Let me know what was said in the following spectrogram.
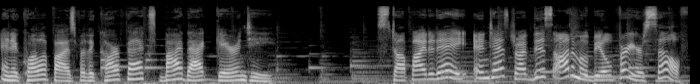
and it qualifies for the Carfax buyback guarantee. Stop by today and test drive this automobile for yourself.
